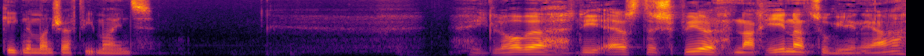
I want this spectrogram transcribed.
gegen eine Mannschaft wie Mainz? Ich glaube, die erste Spiel nach Jena zu gehen, ja,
